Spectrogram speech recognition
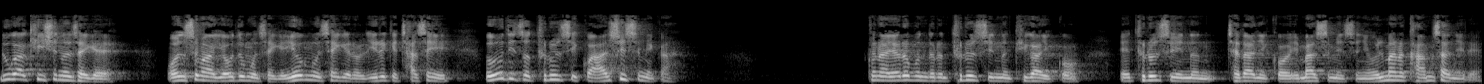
누가 귀신의 세계, 원수마귀 어둠의 세계, 영의 세계를 이렇게 자세히 어디서 들을 수 있고 알 수 있습니까? 그러나 여러분들은 들을 수 있는 귀가 있고 예, 들을 수 있는 재단이 있고 이 말씀이 있으니 얼마나 감사한 일이에요.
